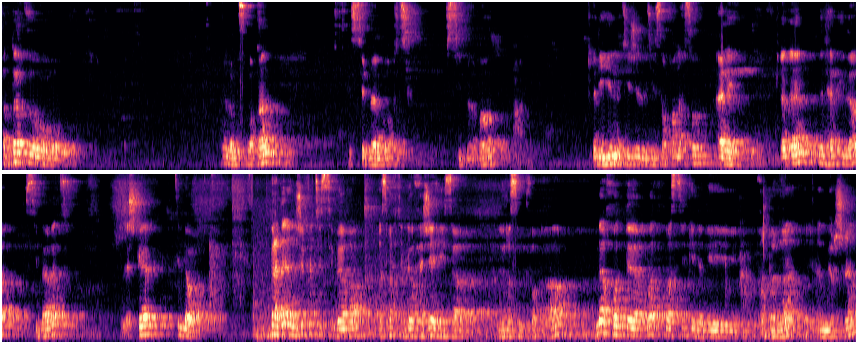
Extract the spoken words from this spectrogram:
حضرت هذا مسبقا. لاستغلال الوقت الصباغة هذه هي النتيجة التي سوف نحصل عليها. الآن نذهب إلى صباغة الأشكال في اللوحه بعد أن جفت الصباغه أصبحت اللوحة جاهزة للرسم فوقها. نأخذ الورق البلاستيكي الذي حضرناه المرشام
